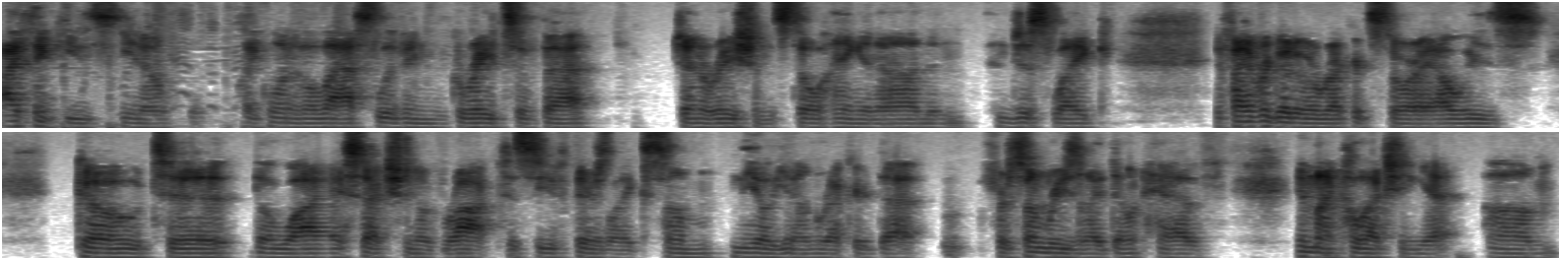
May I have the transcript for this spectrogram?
I think he's, you know, like one of the last living greats of that generation still hanging on. And, and just like, if I ever go to a record store, I always go to the Y section of rock to see if there's like some Neil Young record that for some reason I don't have in my collection yet. Um,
